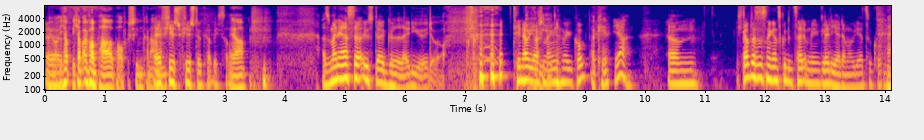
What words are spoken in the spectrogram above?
ja, Äh, ich habe ich hab einfach ein paar, paar aufgeschrieben, keine Ahnung. äh, vier, vier Stück habe ich so. ja, Also mein erster ist der Gladiator. den habe ich auch schon lange nicht mehr geguckt. okay. Ja. Ähm, ich glaube, das ist eine ganz gute Zeit, um den Gladiator mal wieder zu gucken.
